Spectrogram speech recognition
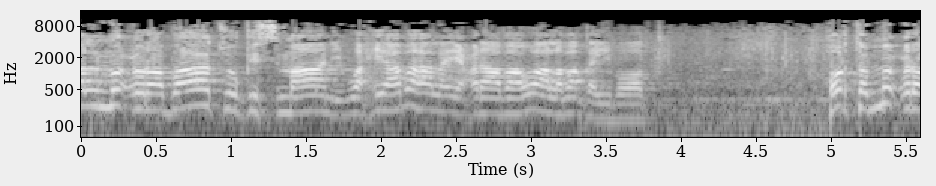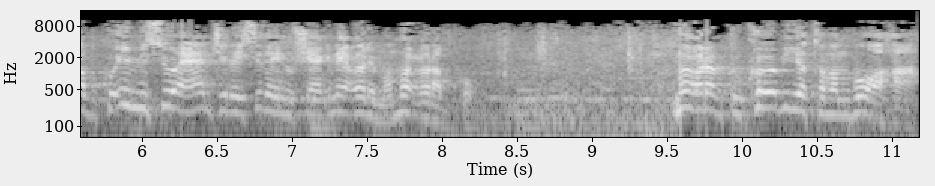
almucrabaatu qismaani. Waxyaabaha la icraabaa waa laba qaybood. Horta mucrabku imisuu ahaan jiray sidaynu sheegnay culima mucrabku. Mucrabku koob iyo toban buu ahaa.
